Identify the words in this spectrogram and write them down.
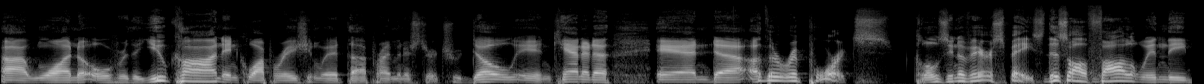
Uh, one over the Yukon in cooperation with uh, Prime Minister Trudeau in Canada, and uh, other reports closing of airspace. This all following the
